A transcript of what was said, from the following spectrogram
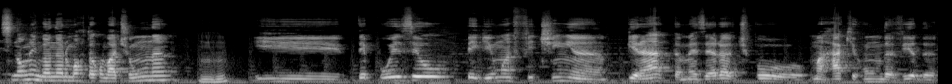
Se não me engano, era o Mortal Kombat 1, né? Uhum. E depois eu peguei uma fitinha pirata, mas era tipo uma hack ROM da vida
